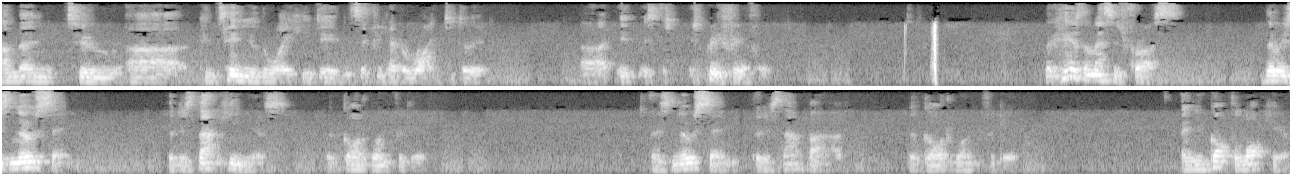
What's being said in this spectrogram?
and then to uh, continue the way he did as if he had a right to do it, uh, it it's, it's pretty fearful. But here's the message for us. There is no sin that is that heinous that God won't forgive. There's no sin that is that bad that God won't forgive. And you've got the lot here.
